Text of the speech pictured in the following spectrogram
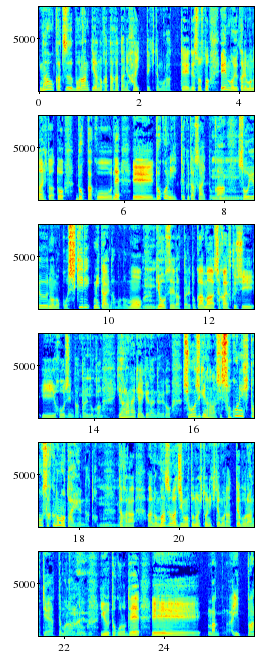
なおかつボランティアの方々に入ってきてもらってでそうすると縁もゆかりもない人だとどっかこうね、えー、どこに行ってくださいとか、うん、そういうののこう仕切りみたいなものも、うん、行政だったりとか、まあ、社会福祉法人だったりとか、やらなきゃいけないんだけど正直な話そこに人を割くのも大変だと、だからあのまずは地元の人に来てもらってボランティアやってもらうというところで、はい、えー、まあ、一般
